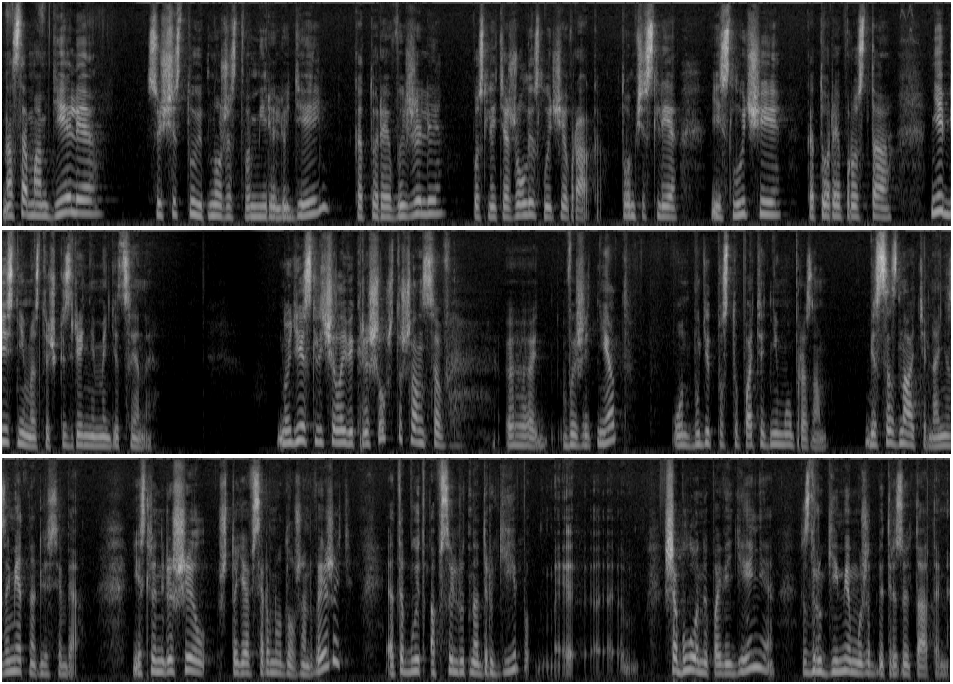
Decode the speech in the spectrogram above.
На самом деле существует множество в мире людей, которые выжили после тяжелых случаев рака. В том числе есть случаи, которые просто необъяснимы с точки зрения медицины. Но если человек решил, что шансов э, выжить нет, он будет поступать одним образом, бессознательно, незаметно для себя. Если он решил, что я все равно должен выжить, это будут абсолютно другие э, шаблоны поведения с другими, может быть, результатами.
